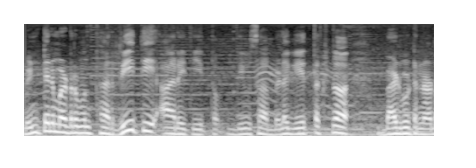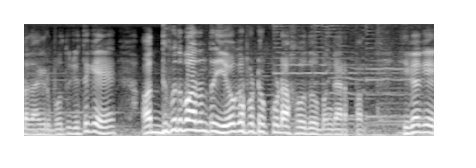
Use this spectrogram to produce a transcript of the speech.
ಮೇಂಟೈನ್ ಮಾಡಿರುವಂಥ ರೀತಿ ಆ ರೀತಿ ಇತ್ತು. ದಿವಸ ಬೆಳಗ್ಗೆ ಎದ್ದ ತಕ್ಷಣ ಬ್ಯಾಡ್ಮಿಂಟನ್ ಆಡೋದಾಗಿರ್ಬೋದು, ಜೊತೆಗೆ ಅದ್ಭುತವಾದಂಥ ಯೋಗಪಟು ಕೂಡ ಹೌದು ಬಂಗಾರಪ್ಪ. ಹೀಗಾಗಿ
